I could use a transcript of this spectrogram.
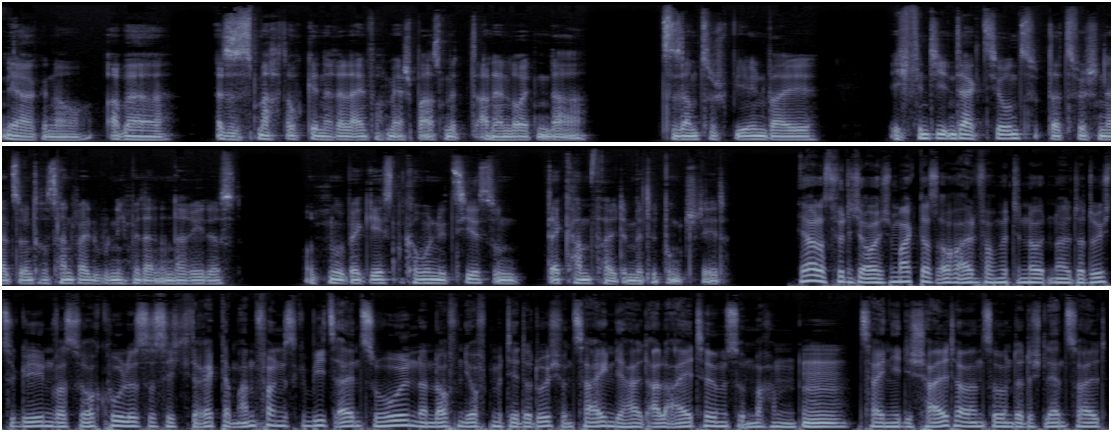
Ja, genau. Aber also es macht auch generell einfach mehr Spaß, mit anderen Leuten da zusammenzuspielen, weil ich finde die Interaktion dazwischen halt so interessant, weil du nicht miteinander redest und nur über Gesten kommunizierst und der Kampf halt im Mittelpunkt steht. Ja, das finde ich auch. Ich mag das auch einfach mit den Leuten halt da durchzugehen. Was auch cool ist, ist, sich direkt am Anfang des Gebiets einzuholen. Dann laufen die oft mit dir da durch und zeigen dir halt alle Items und machen, Mhm. zeigen dir die Schalter und so. Und dadurch lernst du halt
